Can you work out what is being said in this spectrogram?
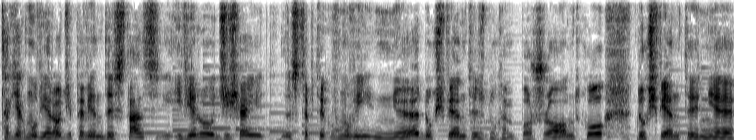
tak jak mówię, rodzi pewien dystans i wielu dzisiaj sceptyków mówi, nie, Duch Święty jest duchem porządku, Duch Święty nie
